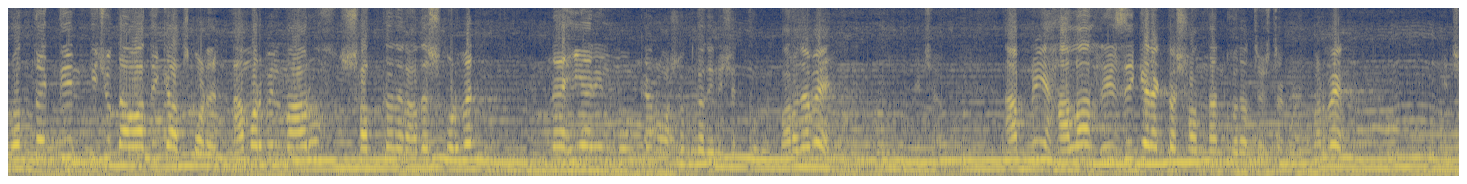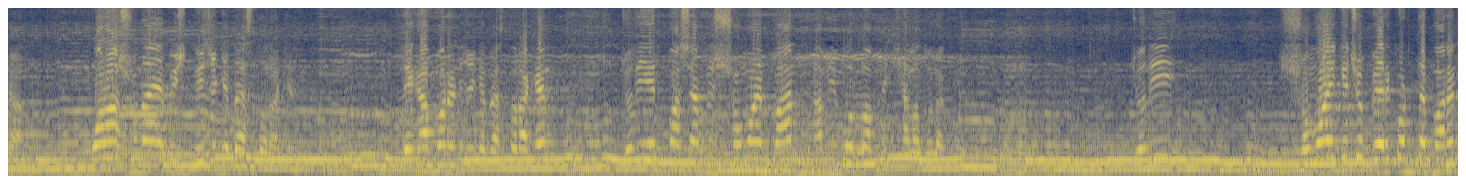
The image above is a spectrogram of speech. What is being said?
প্রত্যেক দিন কিছু দাওয়াতি কাজ করেন। আমর বিল মারুফ সৎ কাজের আদেশ করবেন। নাহিয়ানিল মুনকার অসৎ কাজে নিষেধ করবেন। পারা যাবে? আপনি হালাল রিজিকের একটা সন্ধান খোঁজার চেষ্টা করেন, পারবেন? পড়াশোনায় নিজেকে ব্যস্ত রাখেন। লেখাপড়ায় নিজেকে ব্যস্ত রাখেন। যদি এর পাশে আপনি সময় পান, আমি বলব আপনি খেলাধুলা করুন। যদি সময় কিছু বের করতে পারেন,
